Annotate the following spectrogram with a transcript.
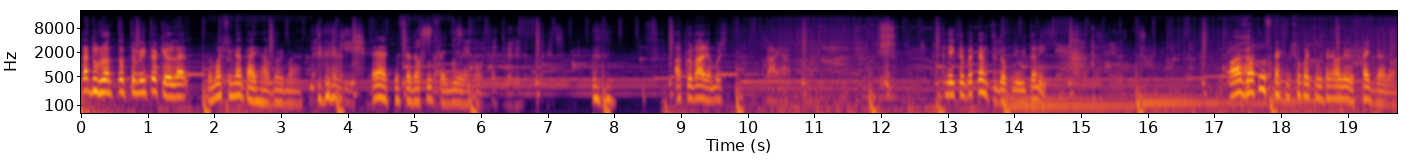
Bedurrantottam őt ököllel. De Macsi, ne die hardolj már. Ne, ne késő. Elkezdted a plusz egy élet. van fegyvered. Akkor várjál most. Rájár. Ennél többet nem tudok nyújtani. Azzal tudsz nekünk sokat nyújtani a lős fegyverrel.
